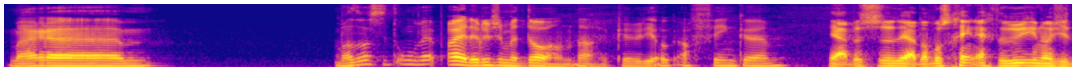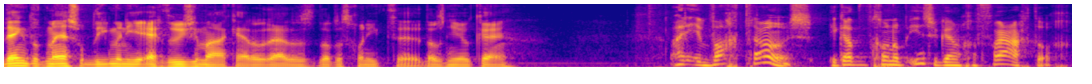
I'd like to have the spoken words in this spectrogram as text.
maar ehm, wat was dit onderwerp? Oh ja, de ruzie met Doan. Nou, kunnen we die ook afvinken. Ja, dus eh, ja, dat was geen echte ruzie. En als je denkt dat mensen op die manier echt ruzie maken, dat, dat, is, dat is gewoon niet, eh, dat is niet oké. Oh nee, wacht trouwens. Ik had het gewoon op Instagram gevraagd, toch?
